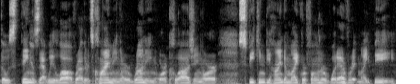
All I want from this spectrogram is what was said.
those things that we love whether it's climbing or running or collaging or speaking behind a microphone or whatever it might be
